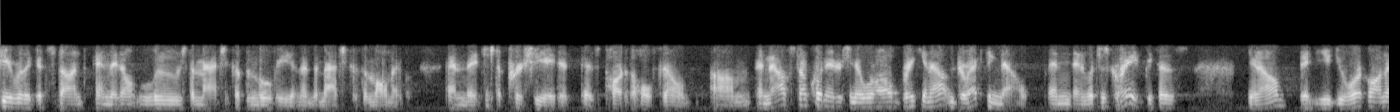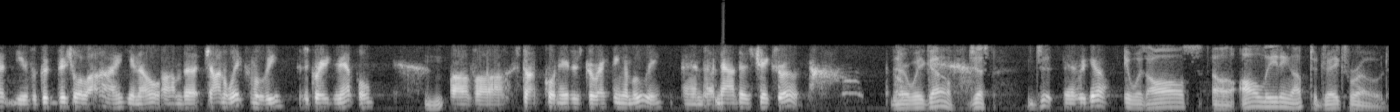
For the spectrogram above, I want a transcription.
see a really good stunt and they don't lose the magic of the movie and then the magic of the moment and they just appreciate it as part of the whole film um and now stunt coordinators you know we're all breaking out and directing now and and which is great because you know it, you you work on it you have a good visual eye you know um the John Wick movie is a great example Mhm. of uh, stunt coordinators directing a movie, and uh, now there's Jake's Road. There we go. Just, just There we go. it was all uh, all leading up to Jake's Road,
